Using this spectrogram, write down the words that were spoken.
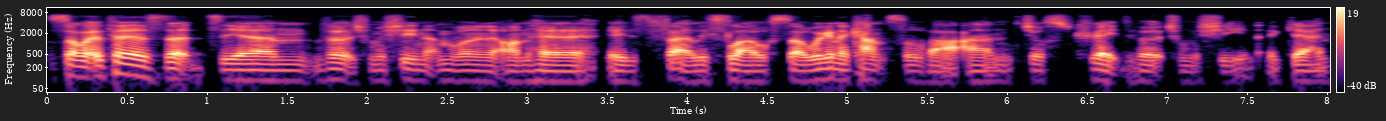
So it appears that the um, virtual machine that I'm running it on here is fairly slow. So we're going to cancel that and just create the virtual machine again.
